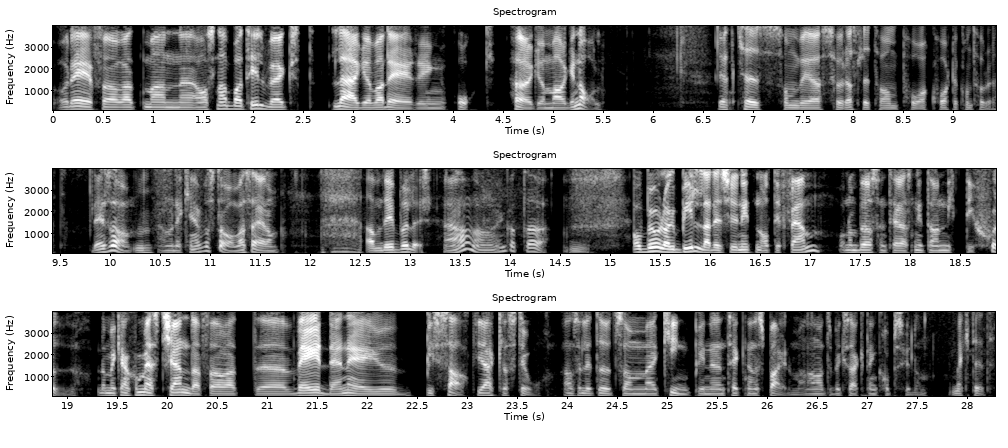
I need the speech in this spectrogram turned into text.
Och det är för att man eh, har snabbare tillväxt, lägre värdering och högre marginal. Det är ett case som det surras lite om på quarterkontoret. Det är så? Mm. Ja, men det kan jag förstå. Vad säger de? Ja men det är bullish. Ja, det är gott att höra. Mm. Och bolaget bildades ju 1985 och de börsnoterades 1997. De är kanske mest kända för att eh, vdn är ju bisarrt jäkla stor. Han ser lite ut som eh, Kingpin i den tecknade Spiderman. Han har typ exakt den kroppshyddan. Mäktigt.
